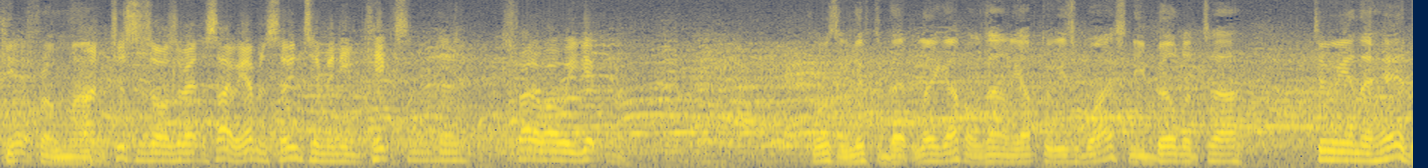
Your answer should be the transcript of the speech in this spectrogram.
kick yeah, from... Uh, just as I was about to say, we haven't seen too many kicks, and uh, straight away we get one. Of course, he lifted that leg up. It was only up to his waist, and he belted uh, Tui in the head.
